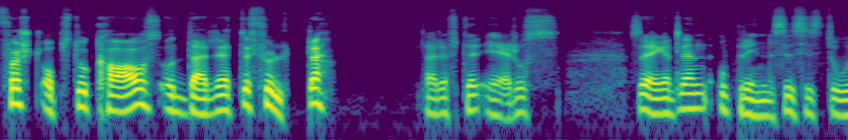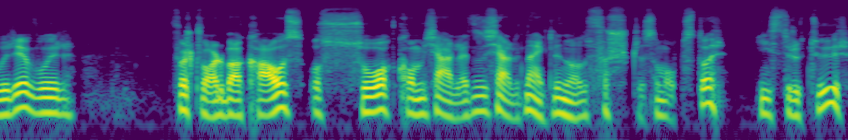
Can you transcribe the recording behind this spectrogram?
Først oppsto kaos, og deretter fulgte. Deretter Eros. Så egentlig en opprinnelseshistorie hvor først var det bare kaos, og så kom kjærligheten. Så kjærligheten er egentlig noe av det første som oppstår i struktur.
